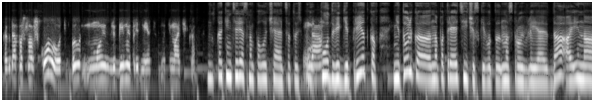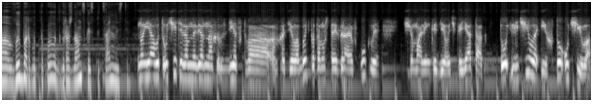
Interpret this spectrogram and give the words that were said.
когда пошла в школу, вот был мой любимый предмет математика. Ну, как интересно получается, то есть да. подвиги предков не только на патриотический вот настрой влияют, да, а и на выбор вот такой вот гражданской специальности. Но я вот учителем, наверное, с детства хотела быть, потому что играя в куклы, еще маленькой девочкой, я так, то лечила их, то учила.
